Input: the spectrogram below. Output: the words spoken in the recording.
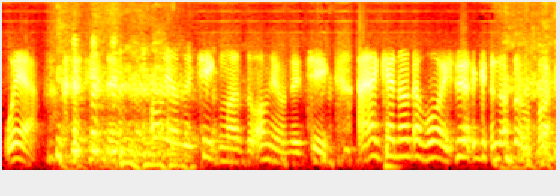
Where? he said, only on the cheek, master, only on the cheek. I cannot avoid. I cannot avoid.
